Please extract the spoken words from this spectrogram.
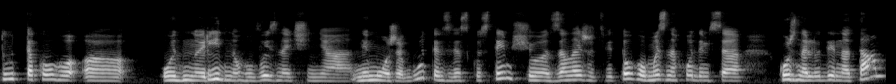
тут такого е, однорідного визначення не може бути в зв'язку з тим, що залежить від того, ми знаходимося, кожна людина там. е,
